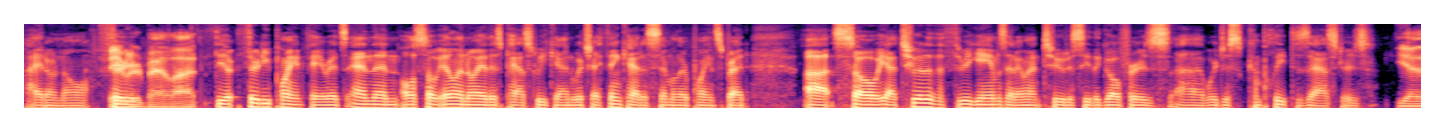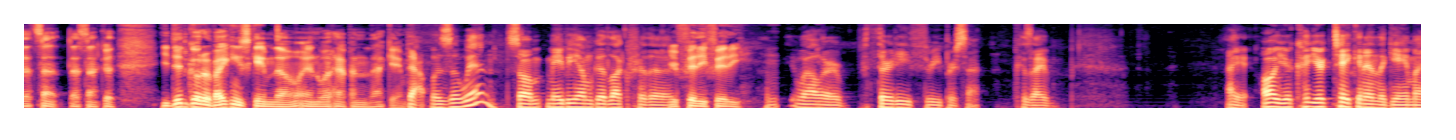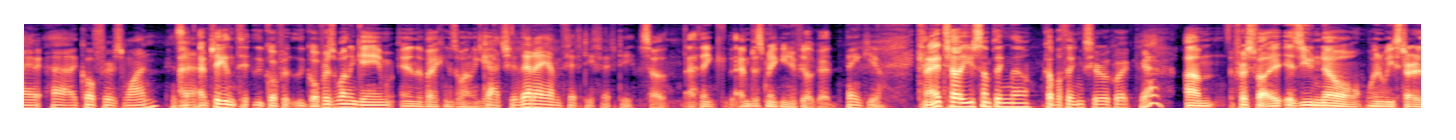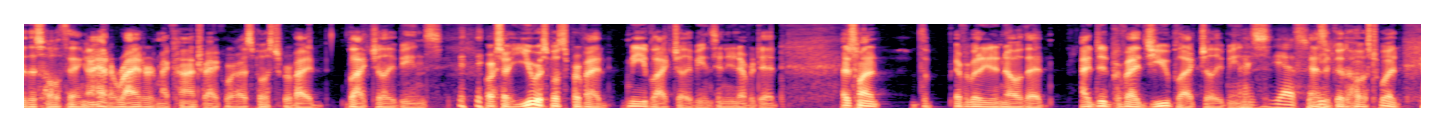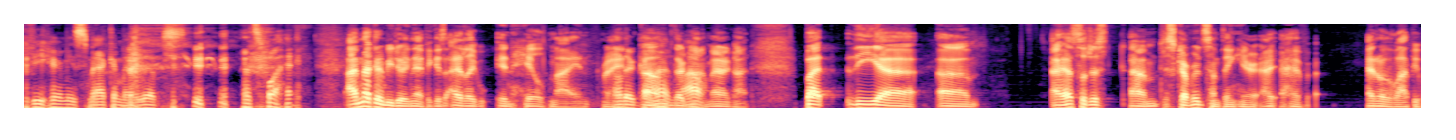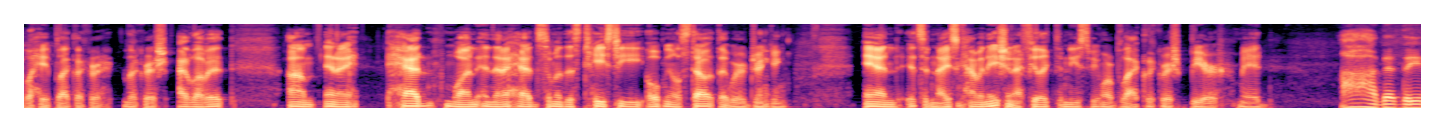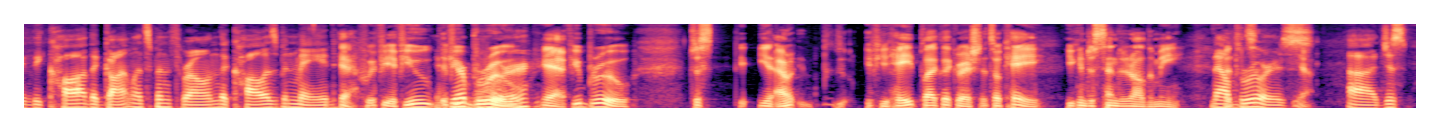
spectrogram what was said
I don't know, 30, Favored by a lot. thir- 30 point favorites. And then also Illinois this past weekend, which I think had a similar point spread. Uh, so, yeah, two out of the three games that I went to to see the Gophers uh, were just complete disasters. Yeah, that's not that's not good. You did go to a Vikings game though, and what happened in that game? That was a win. So maybe I'm good luck for the You're fitty fitty. well, or thirty three percent because I, I oh you're you're taking in the game I uh, Gophers won is I, that I'm taking the, Gopher, the Gophers won a game and the Vikings won a game. got you then I am 50-50. So I think I'm just making you feel good. Thank you. Can I tell you something though? A couple things here, real quick. Yeah. Um, first of all, as you know, when we started this whole thing, I had a rider in my contract where I was supposed to provide black jelly beans, or sorry, you were supposed to provide me black jelly beans, and you never did. I just wanted the, everybody to know that I did provide you black jelly beans, yes, as a good host would. If you hear me smacking my lips, that's why. I'm not going to be doing that because I like inhaled mine. Right? Oh, they're gone. Um, they're Wow. gone. Mine are gone. But the uh, um, I also just um, discovered something here. I, I have I know a lot of people hate black licor- licorice. I love it, um, and I had one, and then I had some of this tasty oatmeal stout that we were drinking, and it's a nice combination. I feel like there needs to be more black licorice beer made. Ah, the the the call the gauntlet's been thrown. The call has been made. Yeah, if you if you if, you're you brew, brewer. yeah, if you brew, just you know, if you hate black licorice, it's okay. You can just send it all to me. Now, But brewers, uh, just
